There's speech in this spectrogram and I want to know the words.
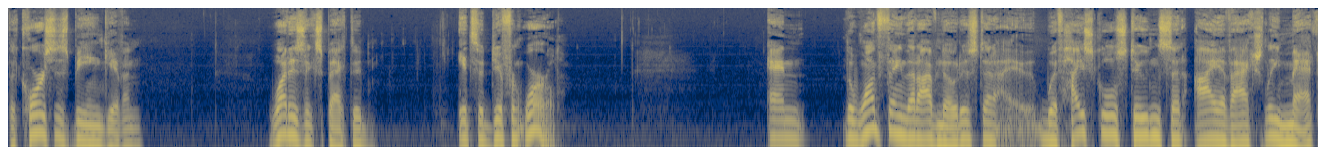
the courses being given, what is expected, it's a different world. And the one thing that I've noticed that I, with high school students that I have actually met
